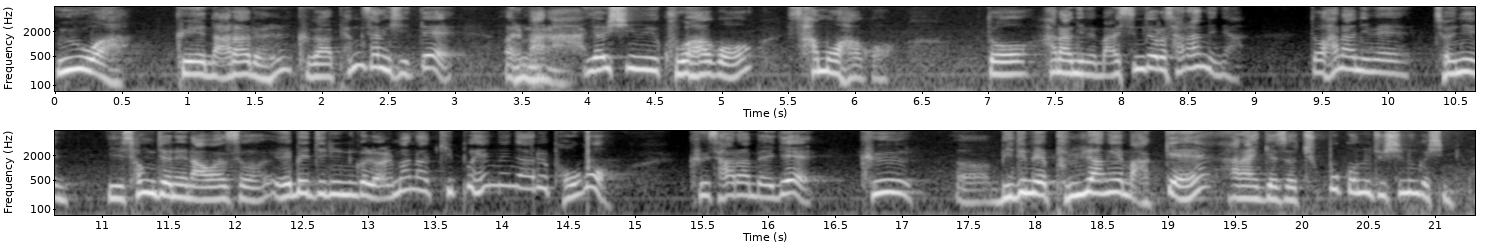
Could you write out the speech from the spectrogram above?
의와 그의 나라를 그가 평상시 때 얼마나 열심히 구하고 사모하고 또 하나님의 말씀대로 살았느냐 또 하나님의 전인 이 성전에 나와서 예배 드리는 걸 얼마나 기뻐했느냐를 보고 그 사람에게 그 어, 믿음의 분량에 맞게 하나님께서 축복권을 주시는 것입니다.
